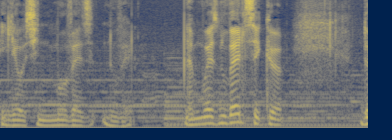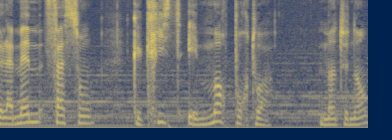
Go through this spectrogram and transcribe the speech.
il y a aussi une mauvaise nouvelle. La mauvaise nouvelle, c'est que de la même façon que Christ est mort pour toi, maintenant,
